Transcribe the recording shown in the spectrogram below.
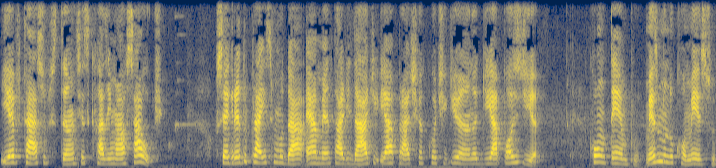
e evitar substâncias que fazem mal à saúde. O segredo para isso mudar é a mentalidade e a prática cotidiana dia após dia. Com o tempo, mesmo no começo,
